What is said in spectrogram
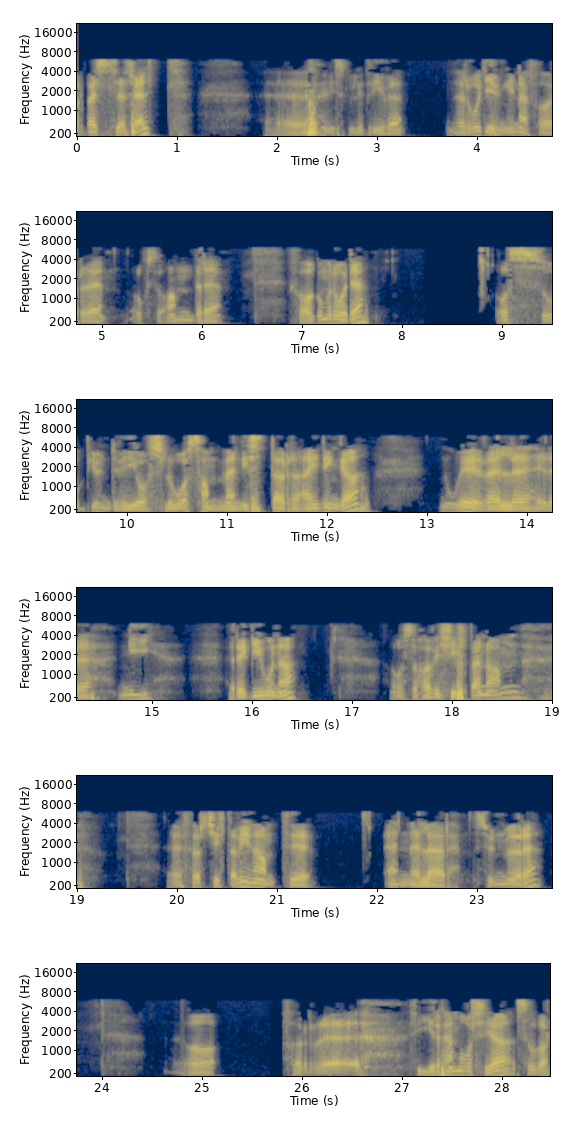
arbeidsfelt. Eh, vi skulle drive rådgivning innenfor også andre fagområder. Og så begynte vi å slå sammen i større eininger. Nå er vel er det ni regioner. Og så har vi skifta navn. Først skifta vi navn til NLR Sunnmøre. Og for fire-fem år siden så ble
